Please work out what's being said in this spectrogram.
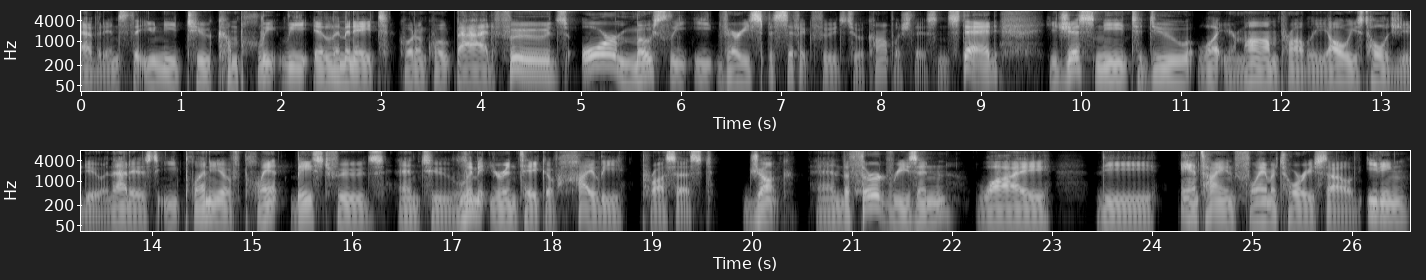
evidence that you need to completely eliminate quote unquote bad foods or mostly eat very specific foods to accomplish this. Instead, you just need to do what your mom probably always told you to do, and that is to eat plenty of plant based foods and to limit your intake of highly processed junk. And the third reason why the anti inflammatory style of eating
